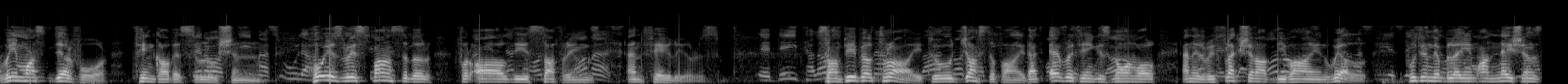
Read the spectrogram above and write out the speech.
We must therefore think of a solution. Who is responsible for all these sufferings and failures? Some people try to justify that everything is normal and a reflection of divine will, putting the blame on nations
